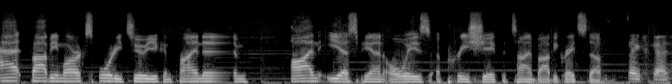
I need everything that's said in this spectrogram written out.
at Bobby Marks 42. You can find him on ESPN. Always appreciate the time, Bobby. Great stuff. Thanks, guys.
